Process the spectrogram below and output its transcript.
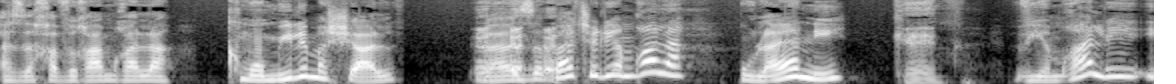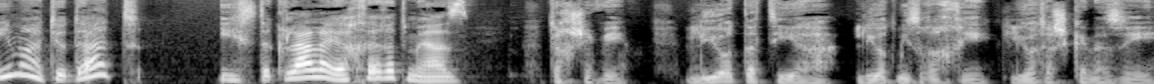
אז החברה אמרה לה, כמו מי למשל? ואז הבת שלי אמרה לה, אולי אני? כן. והיא אמרה לי, אמא, את יודעת, היא הסתכלה עליי אחרת מאז. תחשבי, להיות דתייה, להיות מזרחי, להיות אשכנזי,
